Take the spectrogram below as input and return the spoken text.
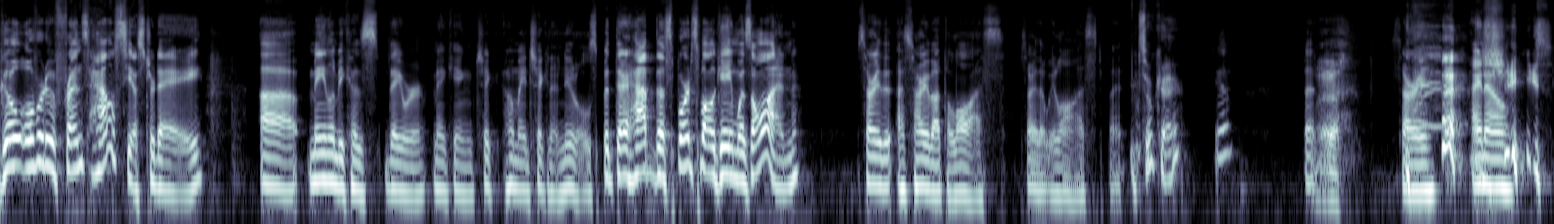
go over to a friend's house yesterday, uh, mainly because they were making chick- homemade chicken and noodles. But have the sports ball game was on. Sorry, that, uh, sorry about the loss. Sorry that we lost, but It's okay. yeah. But Ugh. sorry, I know. Jeez.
